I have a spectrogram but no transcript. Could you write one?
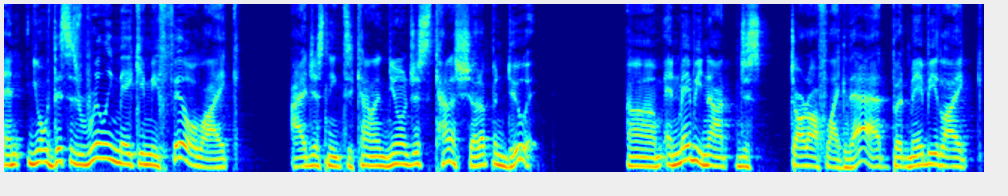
and, you know, this is really making me feel like I just need to kind of, you know, just kind of shut up and do it. Um, and maybe not just start off like that, but maybe like,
